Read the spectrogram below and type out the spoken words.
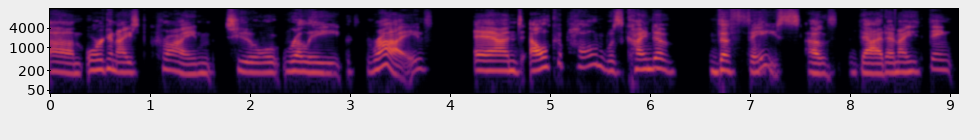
um, organized crime to really thrive. And Al Capone was kind of the face of that. And I think,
